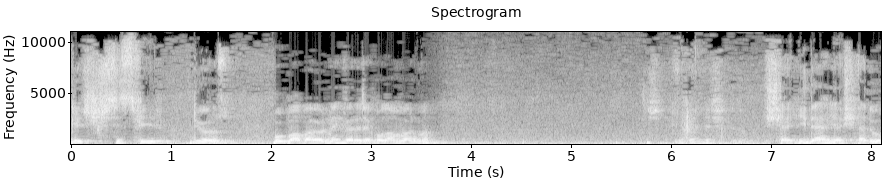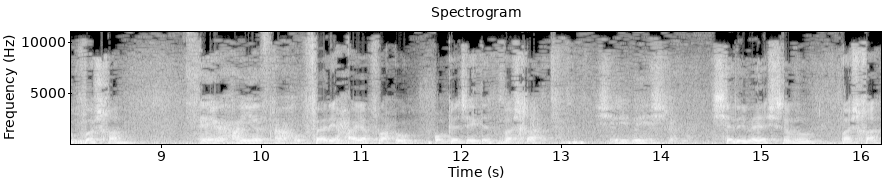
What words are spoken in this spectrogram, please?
Geçişsiz fiil diyoruz. Bu baba örnek verecek olan var mı? Şehide yeşhedu. Başka? Feriha yefrahu. Feriha yefrahu. Kopya. Başka? Şeribe yeşrebu. Şeribe yeşrebu. Başka?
